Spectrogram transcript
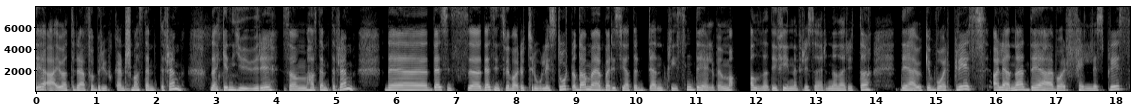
det er jo at det er forbrukeren som har stemt det frem. Det er ikke en jury som har stemt det frem. Det, det, syns, det syns vi var utrolig stort, og da må jeg bare si at den prisen deler vi med alle de fine frisørene der ute. Det er jo ikke vår pris alene, det er vår fellespris.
